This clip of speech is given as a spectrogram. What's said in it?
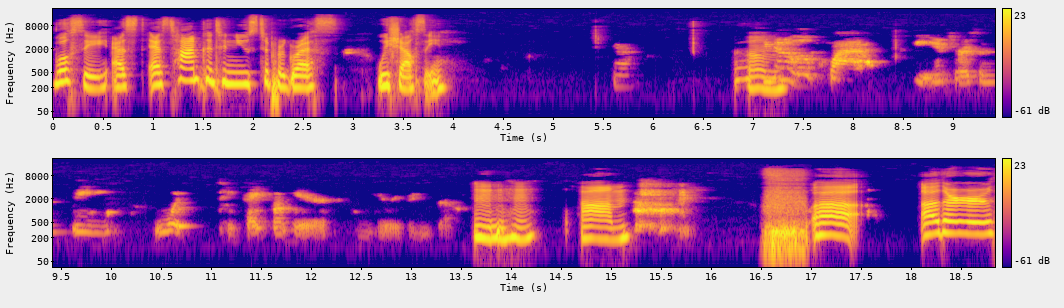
We'll see. As as time continues to progress, we shall see. Um, he got a little quiet. Be interesting to see what he take from here everything. So. Mm-hmm. Um. Uh. Other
